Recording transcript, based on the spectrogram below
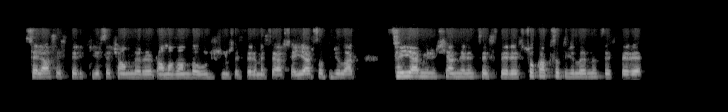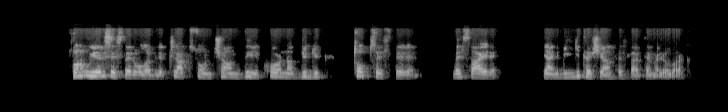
sela sesleri, kilise çanları, Ramazan davulcusunun sesleri mesela seyyar satıcılar, seyyar müzisyenlerin sesleri, sokak satıcılarının sesleri, sonra uyarı sesleri olabilir. Klakson, çan, zil, korna, düdük, top sesleri vesaire. Yani bilgi taşıyan sesler temel olarak.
